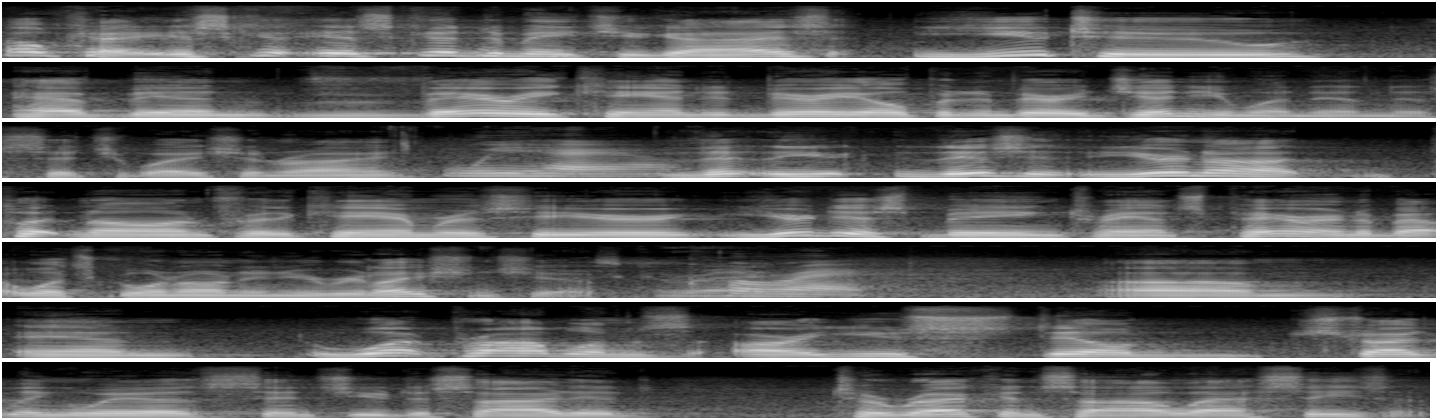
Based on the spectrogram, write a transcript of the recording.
Okay, it's good, it's good to meet you guys. You two have been very candid, very open, and very genuine in this situation, right? We have. Th- you- This is, you're not putting on for the cameras here. You're just being transparent about what's going on in your relationship. Correct. Um, and what problems are you still struggling with since you decided to reconcile last season?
